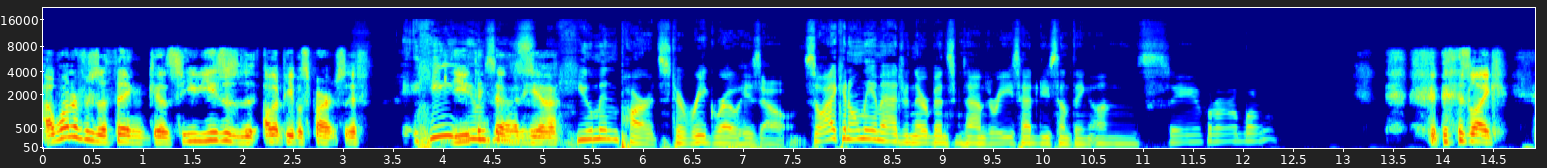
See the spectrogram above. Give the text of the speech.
I wonder if there's a thing because he uses the other people's parts. If he Do you think uses that he, uh, human parts to regrow his own. So I can only imagine there have been some times where he's had to do something unsavourable. it's like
